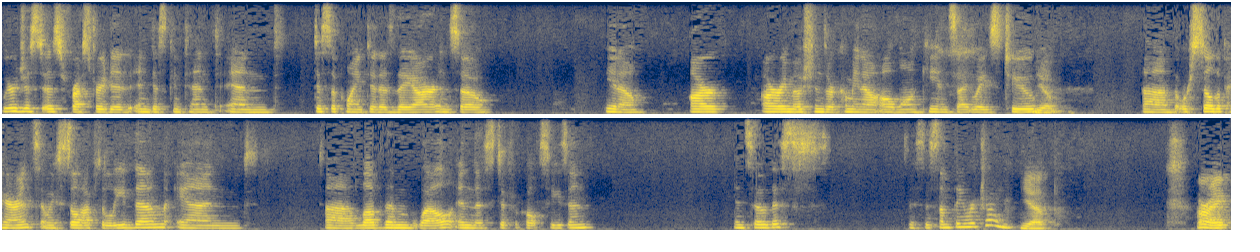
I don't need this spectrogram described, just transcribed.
we're just as frustrated and discontent and disappointed as they are. And so, you know, our our emotions are coming out all wonky and sideways too. Yep. Um, but we're still the parents and we still have to lead them and uh, love them well in this difficult season. And so this this is something we're trying. Yep. All right.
